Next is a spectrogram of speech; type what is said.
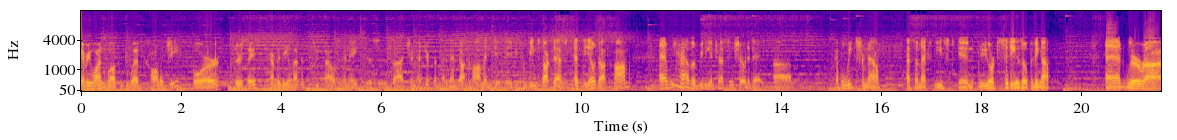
everyone, welcome to Webcology for Thursday, September the 11th, 2008. This is uh, Jim Hedger from Metamend.com and Dave Davies from Beanstalk-SEO.com. And we have a really interesting show today. Uh, a couple weeks from now, SMX East in New York City is opening up. And we're uh,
